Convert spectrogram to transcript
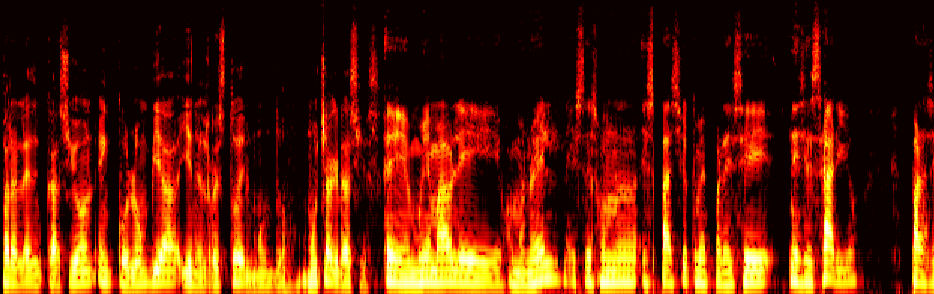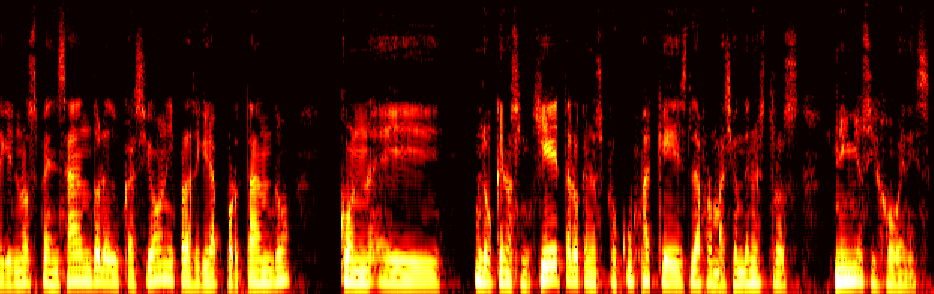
para la educación en Colombia y en el resto del mundo. Muchas gracias. Eh, muy amable, Juan Manuel. Este es un espacio que me parece necesario para seguirnos pensando la educación y para seguir aportando con eh, lo que nos inquieta, lo que nos preocupa, que es la formación de nuestros niños y jóvenes.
